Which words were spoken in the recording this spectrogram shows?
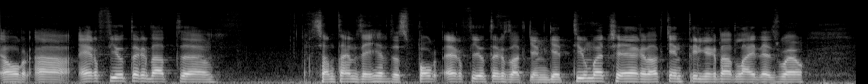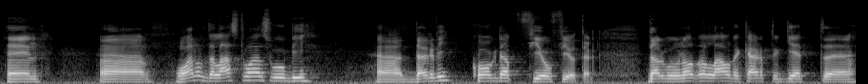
or uh, air filter that uh, sometimes they have the sport air filters that can get too much air, that can trigger that light as well. And Uh, one of the last ones will be uh, dirty, corked up fuel filter. That will not allow the car to get uh,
